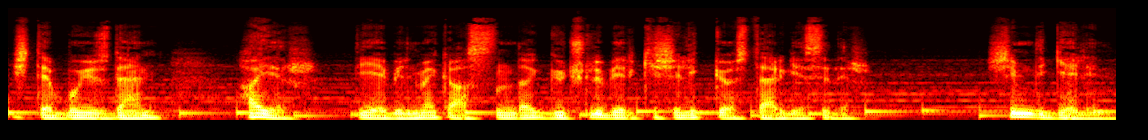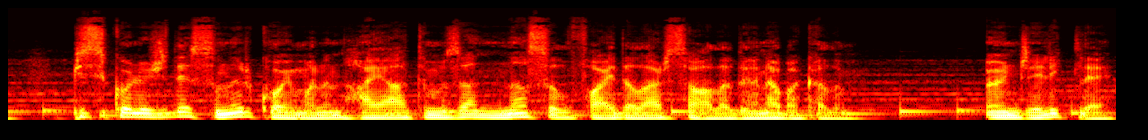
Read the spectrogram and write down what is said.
İşte bu yüzden hayır diyebilmek aslında güçlü bir kişilik göstergesidir. Şimdi gelin, psikolojide sınır koymanın hayatımıza nasıl faydalar sağladığına bakalım. Öncelikle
